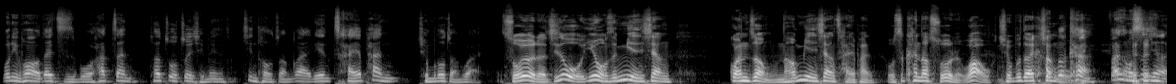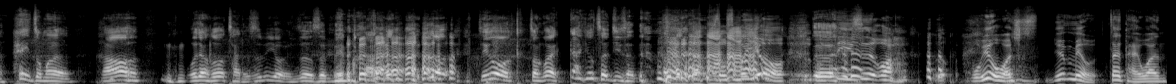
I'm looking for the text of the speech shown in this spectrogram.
我女朋友在直播，她站她坐最前面，镜头转过来，连裁判全部都转过来，所有的，其实我因为我是面向观众，然后面向裁判，我是看到所有人，哇，全部都在看我，全部看发生什么事情了，嘿，怎么了？然后我想说，惨的，是不是有人热身被骂？结果结果我转过来，干又陈启成，我什么又？第一次哇，我因为我完全是因为没有在台湾。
